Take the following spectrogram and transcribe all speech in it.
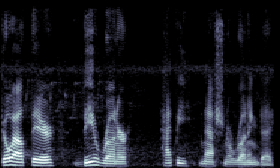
go out there, be a runner. Happy National Running Day.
